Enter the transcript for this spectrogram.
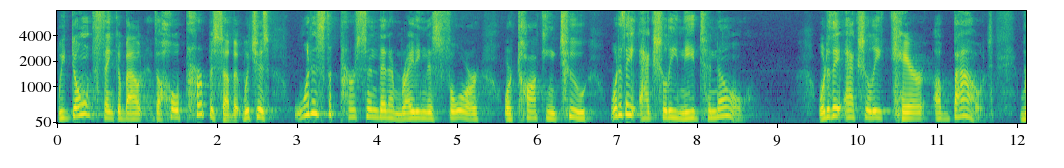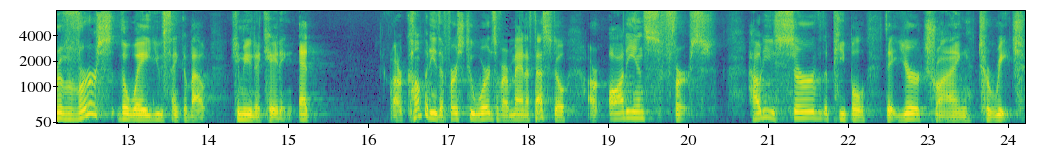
We don't think about the whole purpose of it, which is what is the person that I'm writing this for or talking to? What do they actually need to know? What do they actually care about? Reverse the way you think about communicating. At our company, the first two words of our manifesto are audience first. How do you serve the people that you're trying to reach?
